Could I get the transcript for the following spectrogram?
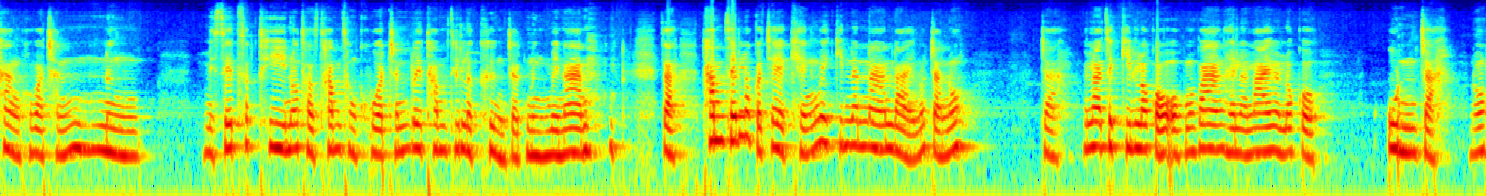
ครั้งเพราะว่าฉันหนึ่งไม่เสร็จสักทีเนาะถ้าทำทั้งขวดฉันเลยทำทีละครึ่งจากหนึ่งไม่นานจ้ะทำเสร็จเราก็แช่แข็งไว้กินนานๆได้เนาะจ้ะเนาะจ้ะเวลาจะกินเราก็อออกมาว่างให้ละลายแล้วเราก็อุ่นจ้ะเนาะ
